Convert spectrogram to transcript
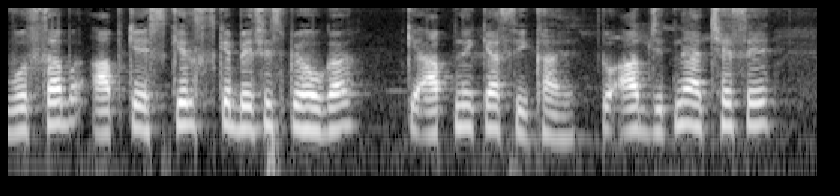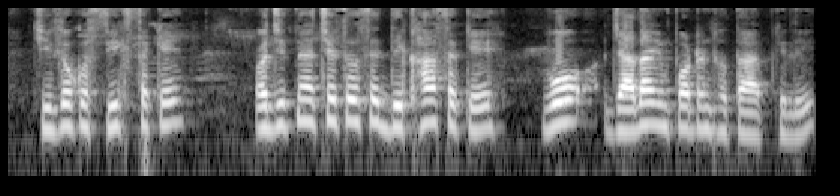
वो सब आपके स्किल्स के बेसिस पे होगा कि आपने क्या सीखा है। तो आप जितने अच्छे से चीज़ों को सीख सके और जितने अच्छे से उसे दिखा सके, वो ज़्यादा इम्पोर्टेंट होता है आपके लिए।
